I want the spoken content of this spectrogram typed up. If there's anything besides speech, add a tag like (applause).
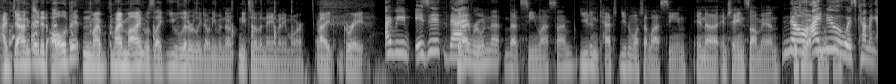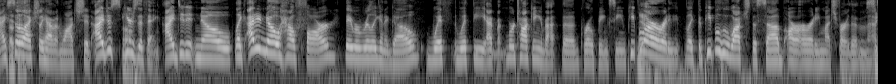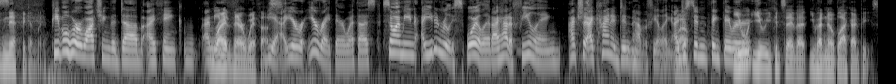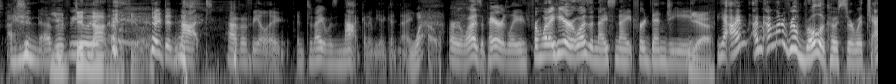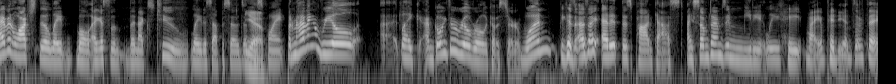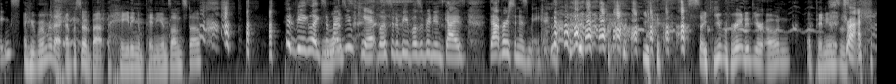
I've downgraded all of it, and my my mind was like, you literally don't even know, need to know the name anymore. Like, great. I mean, is it that Did I ruin that that scene last time? You didn't catch. You didn't watch that last scene in uh in Chainsaw Man. No, I knew it was coming. I still Okay. actually haven't watched it. I just Oh. here's the thing. I didn't know, like, I didn't know how far they were really going to go with with the. I, we're talking about the groping scene. People Yeah. are already like the people who watch the sub are already much further than this. significantly People who are watching the dub, I think. I mean, right if- there with us. Yeah, you're you're right there with us. So I mean, you didn't really spoil it. I had a feeling. Actually, I kind of didn't have a feeling. I just didn't think they were. You you you could say that you had no black eyed peas. I didn't have. You a feeling. did not have a (laughs) feeling. I did not have a feeling, and tonight was not going to be a good night. Wow. Or it was apparently. From what I hear, it was a nice night for Denji. Yeah. Yeah, I'm I'm I'm on a real roller coaster with. I haven't watched the late. Well, I guess the, the next two latest episodes at Yeah. this point, but I'm having a real. Uh, like I'm going through a real roller coaster. One because as I edit this podcast, I sometimes immediately hate my opinions of things Hey, remember that episode about hating opinions on stuff? (laughs) and being like, sometimes What? you can't listen to people's opinions, guys. That person is me. (laughs) Yeah. so you've rated your own opinions (laughs) as Trash.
